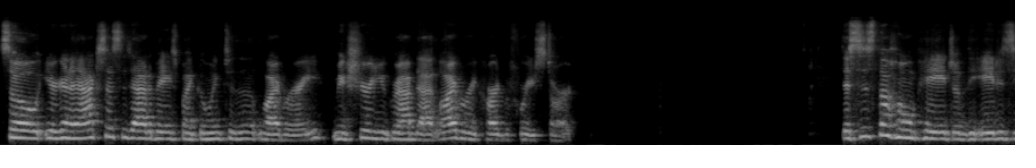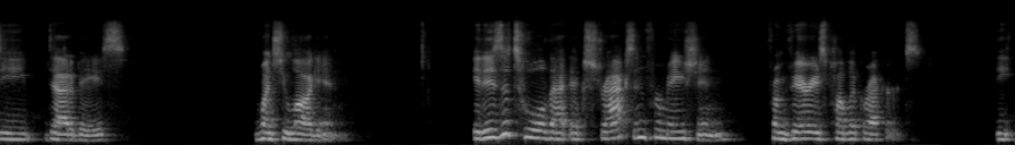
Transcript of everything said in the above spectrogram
So you're going to access the database by going to the library. Make sure you grab that library card before you start. This is the homepage of the A to Z database once you log in. It is a tool that extracts information from various public records. The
